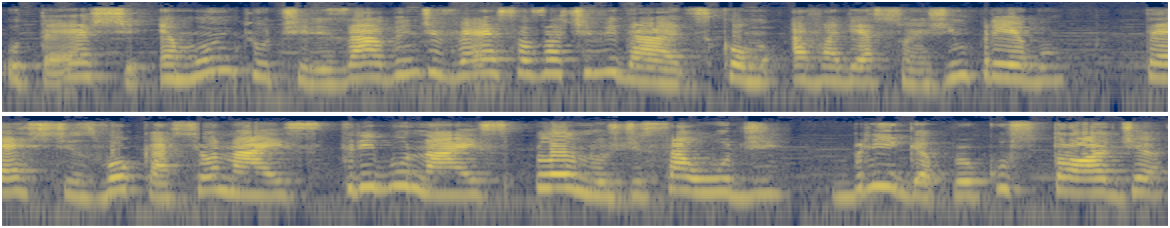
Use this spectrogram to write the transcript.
O teste é muito utilizado em diversas atividades, como avaliações de emprego, testes vocacionais, tribunais, planos de saúde, briga por custódia,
